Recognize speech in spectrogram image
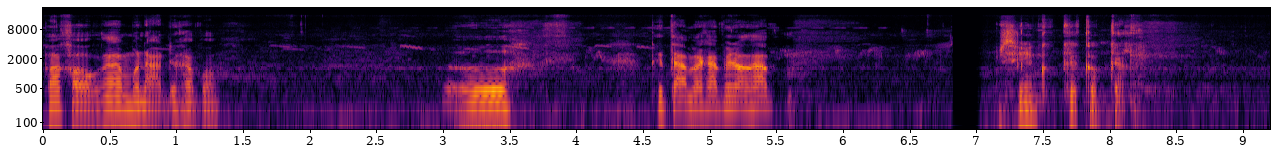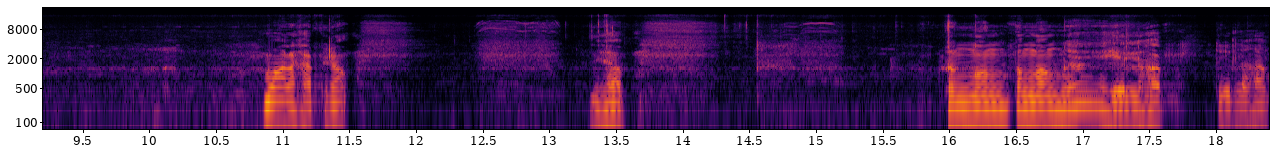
ปลาเขาง่ามขนาดด้วยครับผม เออ ติดตามไหมครับพี่น้องครับ เสียงก็เกะก็เกะมาแล้วครับพี่น้องนี่ครับปังงองปังงองเฮ้ยเห็นแล้วครับติดแล้วครับ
